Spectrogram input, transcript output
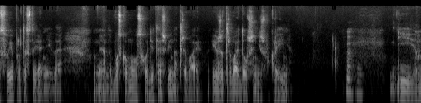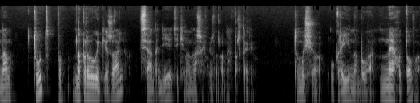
своє протистояння йде. Е, На Близькому Сході теж війна триває. І вже триває довше, ніж в Україні. Мгм. І нам тут, на превеликий жаль, вся надія тільки на наших міжнародних партнерів. Тому що Україна була не готова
